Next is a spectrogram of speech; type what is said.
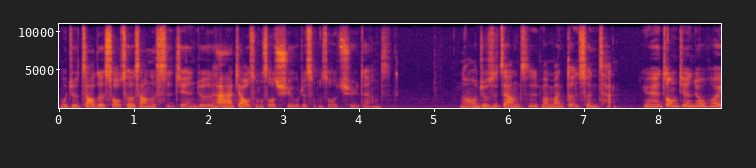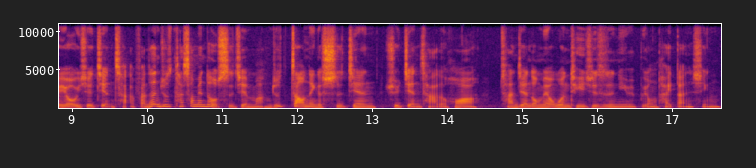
我就照着手册上的时间，就是他叫我什么时候去，我就什么时候去这样子。然后就是这样子慢慢等生产，因为中间就会有一些检查，反正你就是它上面都有时间嘛，你就照那个时间去检查的话，产检都没有问题，其实你也不用太担心，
